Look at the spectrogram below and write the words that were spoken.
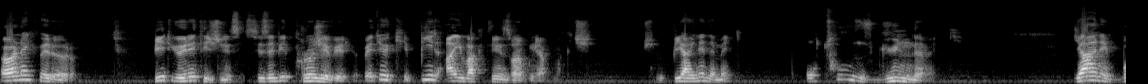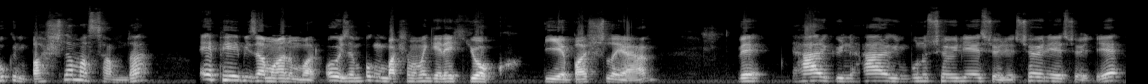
Örnek veriyorum. Bir yöneticiniz size bir proje veriyor ve diyor ki bir ay vaktiniz var bunu yapmak için. Şimdi bir ay ne demek? 30 gün demek. Yani bugün başlamasam da epey bir zamanım var. O yüzden bugün başlamama gerek yok diye başlayan ve her gün her gün bunu söyleye söyleye söyleye söyleye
